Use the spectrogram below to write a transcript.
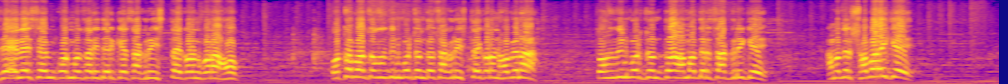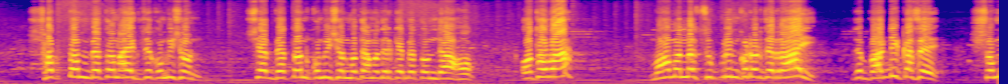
যে এনএসএম কর্মচারীদেরকে চাকরি স্থায়ীকরণ করা হোক, অথবা যতদিন পর্যন্ত চাকরি স্থায়ীকরণ হবে না, ততদিন পর্যন্ত আমাদের চাকরিকে, আমাদের সবাইকে সপ্তম বেতন আয়োগ যে কমিশন, সে বেতন কমিশন মতে আমাদেরকে বেতন দেওয়া হোক। অথবা মহামান্য সুপ্রিম কোর্টের যে রায়, যে বার্ডিক আছে সম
